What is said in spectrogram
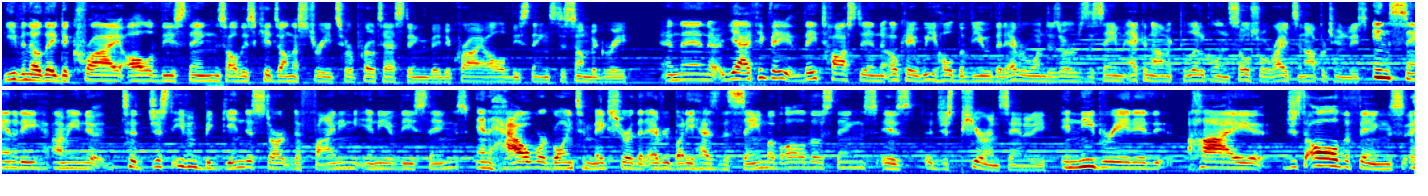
even though they decry all of these things, all these kids on the streets who are protesting, they decry all of these things to some degree. And then, yeah, I think they, they tossed in, okay, we hold the view that everyone deserves the same economic, political, and social rights and opportunities. Insanity. I mean, to just even begin to start defining any of these things and how we're going to make sure that everybody has the same of all of those things is just pure insanity. Inebriated, high, just all the things.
